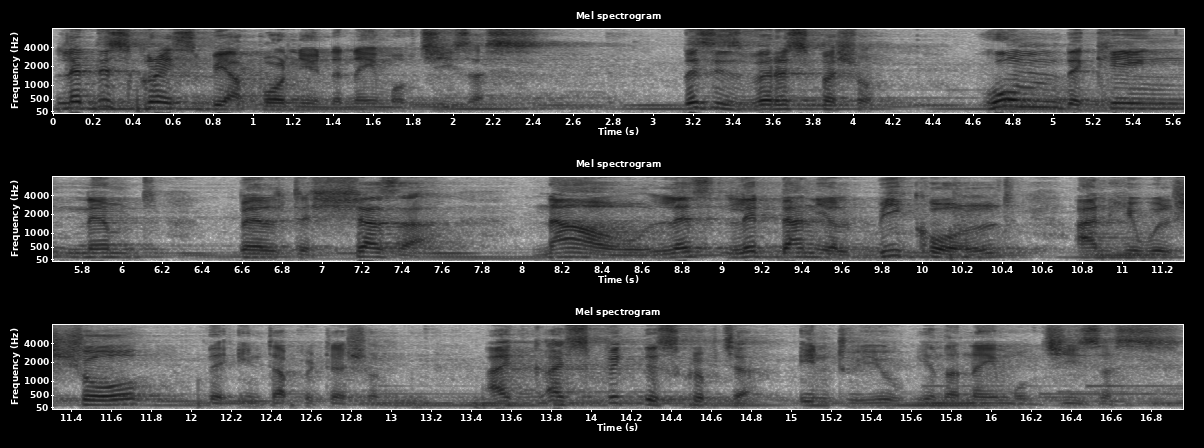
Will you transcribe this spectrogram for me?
Let this grace be upon you in the name of Jesus. This is very special. Whom the king named Belteshazzar. Now let's, let Daniel be called and he will show the interpretation. I, I speak the scripture into you in the name of Jesus.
